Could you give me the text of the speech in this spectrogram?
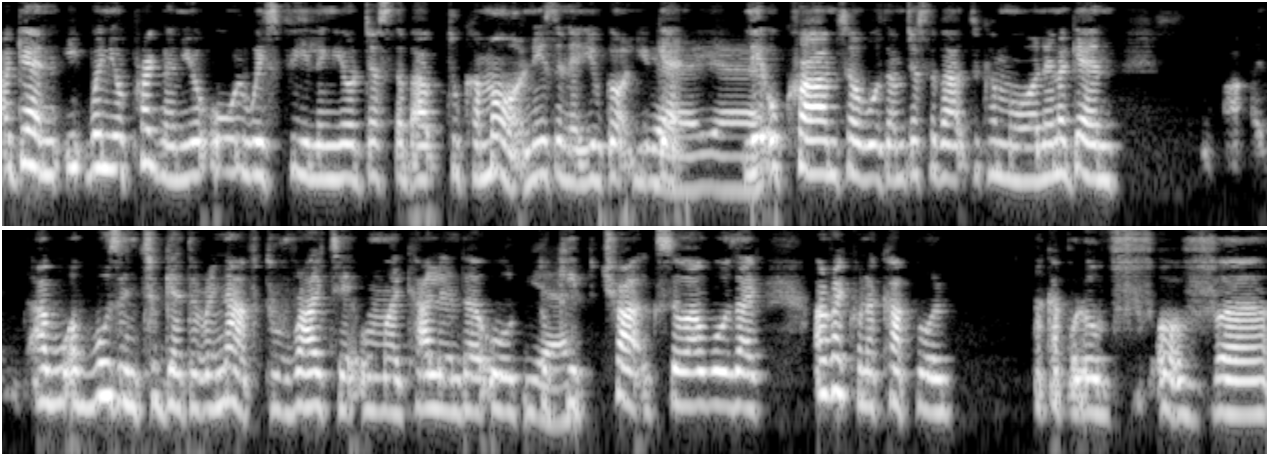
again, when you're pregnant, you're always feeling you're just about to come on, isn't it? You've got, you get yeah, yeah. little cramps. I was, I'm just about to come on. And again, I, I wasn't together enough to write it on my calendar or Yeah. to keep track. So I was like, I reckon a couple, a couple of of uh,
